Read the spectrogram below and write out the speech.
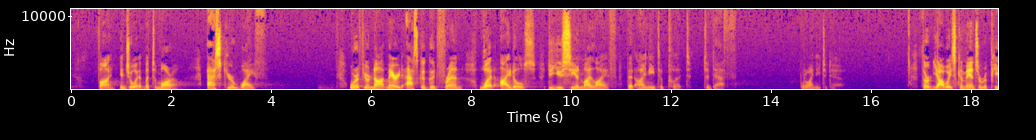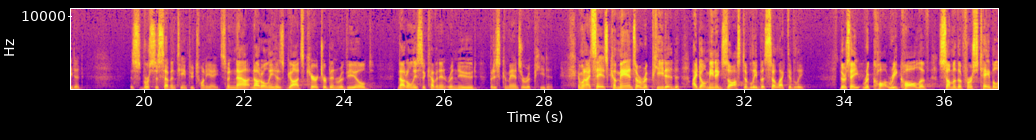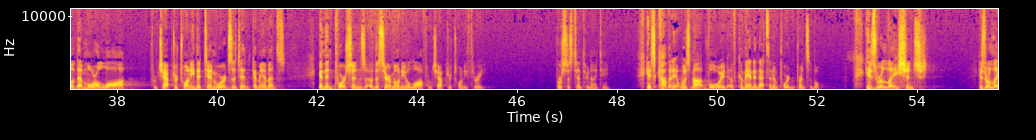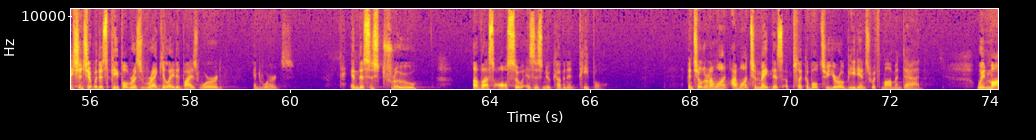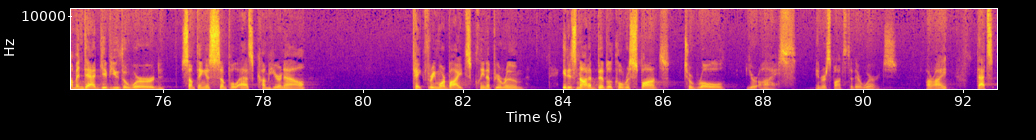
Fine, enjoy it. But tomorrow, ask your wife, or if you're not married, ask a good friend, what idols do you see in my life that I need to put to death? What do I need to do? Third, Yahweh's commands are repeated. It's verses 17 through 28. So now, not only has God's character been revealed, not only is the covenant renewed, but his commands are repeated. And when I say his commands are repeated, I don't mean exhaustively, but selectively. There's a recall, recall of some of the first table of that moral law from chapter 20, the 10 words, the 10 commandments and then portions of the ceremonial law from chapter 23, verses 10 through 19. His covenant was not void of command, and that's an important principle. His relationship, his relationship with his people was regulated by his word and words. And this is true of us also as his new covenant people. And children, I want, I want to make this applicable to your obedience with mom and dad. When mom and dad give you the word, something as simple as come here now, take three more bites, clean up your room, it is not a biblical response to roll your eyes in response to their words. All right? That's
